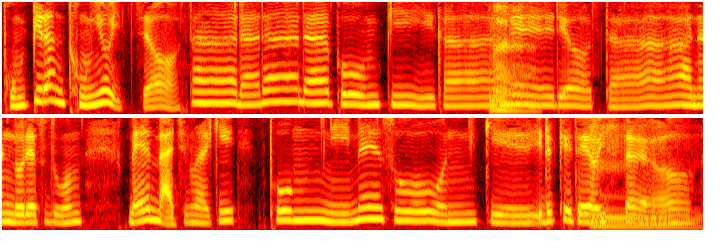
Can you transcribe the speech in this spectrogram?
봄비란 동요 있죠. 따라라라 봄비가 네. 내렸다 하는 노래에서도 보면 맨 마지막이 봄님의 손길 이렇게 되어 있어요. 음.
